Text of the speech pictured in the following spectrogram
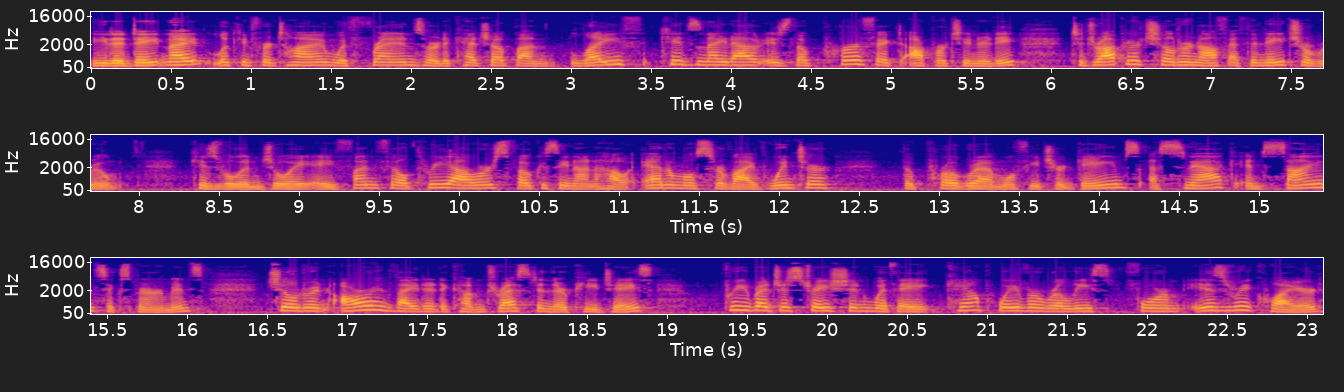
Need a date night, looking for time with friends, or to catch up on life? Kids Night Out is the perfect opportunity to drop your children off at the Nature Room. Kids will enjoy a fun filled three hours focusing on how animals survive winter. The program will feature games, a snack, and science experiments. Children are invited to come dressed in their PJs. Pre registration with a camp waiver release form is required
